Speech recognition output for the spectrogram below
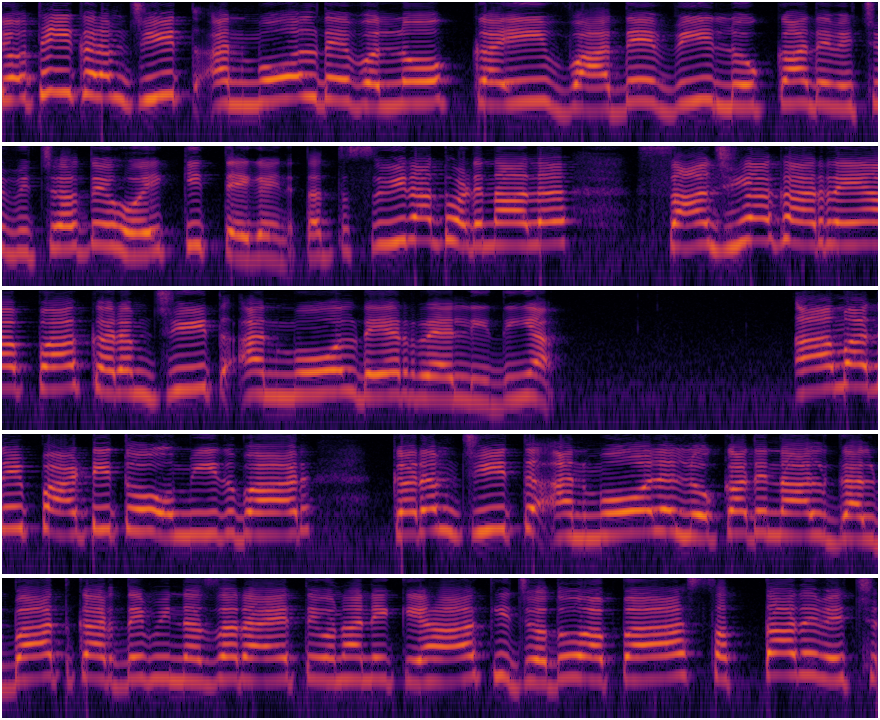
ਤੇ ਉੱਥੇ ਹੀ ਕਰਮਜੀਤ ਅਨਮੋਲ ਦੇ ਵੱਲੋਂ ਕਈ ਵਾਅਦੇ ਵੀ ਲੋਕਾਂ ਦੇ ਵਿੱਚ ਵਿਚਰਦੇ ਹੋਏ ਕੀਤੇ ਗਏ ਨੇ। ਤਾਂ ਤਸਵੀਰਾਂ ਤੁਹਾਡੇ ਨਾਲ ਸਾਂਝੀਆਂ ਕਰ ਰਹੇ ਹਾਂ ਆਪਾਂ ਕਰਮਜੀਤ ਅਨਮੋਲ ਦੇ ਰੈਲੀ ਦੀਆਂ। ਆਮ ਆਦਮੀ ਪਾਰਟੀ ਤੋਂ ਉਮੀਦਵਾਰ ਕਰਮਜੀਤ ਅਨਮੋਲ ਲੋਕਾਂ ਦੇ ਨਾਲ ਗੱਲਬਾਤ ਕਰਦੇ ਵੀ ਨਜ਼ਰ ਆਏ ਤੇ ਉਹਨਾਂ ਨੇ ਕਿਹਾ ਕਿ ਜਦੋਂ ਆਪਾਂ ਸੱਤਾ ਦੇ ਵਿੱਚ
